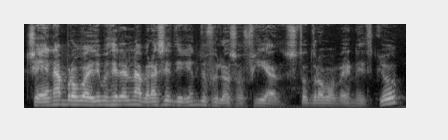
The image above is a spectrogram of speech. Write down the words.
Και έναν προπονητή που θέλει να περάσει τη δική του φιλοσοφία στον τρόπο παιχνιδιού,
